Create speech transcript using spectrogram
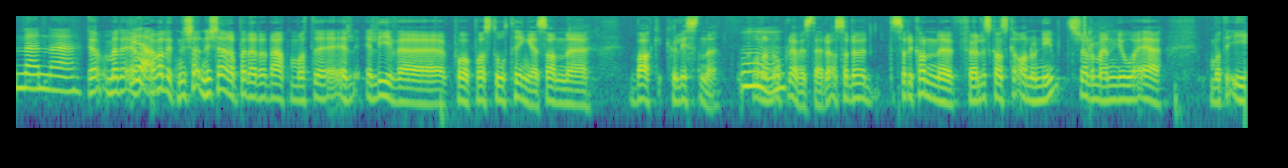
Men, uh, ja, men det, ja. jeg var litt nysgjerrig på det der på en måte er, livet på, på, Stortinget sånn uh, bak kulissene. Hvordan mm. oppleves det? Altså, det? Så det kan uh, føles ganske anonymt, selv om en jo er på en måte i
